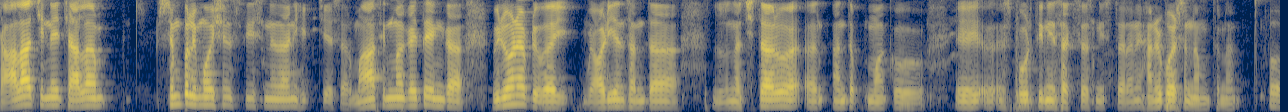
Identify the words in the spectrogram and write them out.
చాలా చిన్న చాలా సింపుల్ ఇమోషన్స్ తీసిన దాన్ని హిట్ చేశారు. మా సినిమాకి అయితే ఇంకా we don't have to worry audience అంతా నచ్చుతారు. అంత మాకు స్ఫూర్తిని సక్సెస్ని ఇస్తారని హండ్రెడ్ పర్సెంట్ నమ్ముతున్నాను. ఓ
